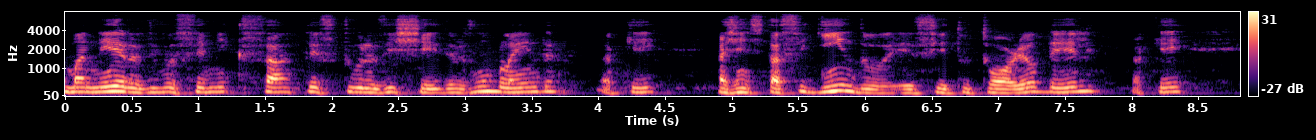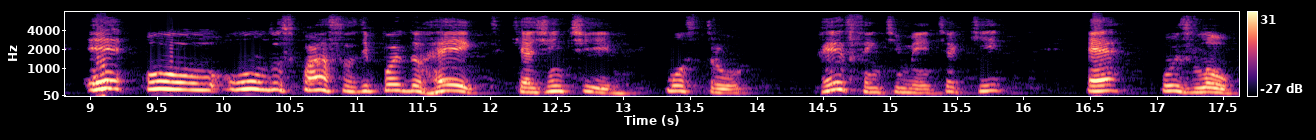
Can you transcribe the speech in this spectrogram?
maneiras de você mixar texturas e shaders no Blender, ok? A gente está seguindo esse tutorial dele, ok? E o, um dos passos depois do hate que a gente mostrou recentemente aqui é o slope.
